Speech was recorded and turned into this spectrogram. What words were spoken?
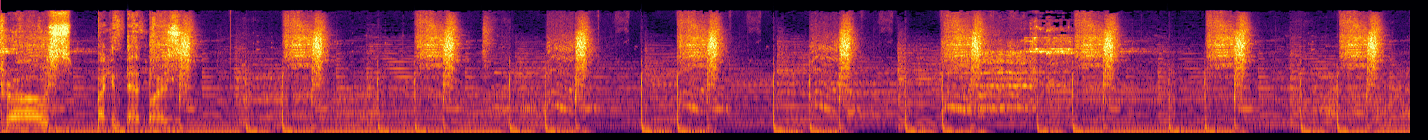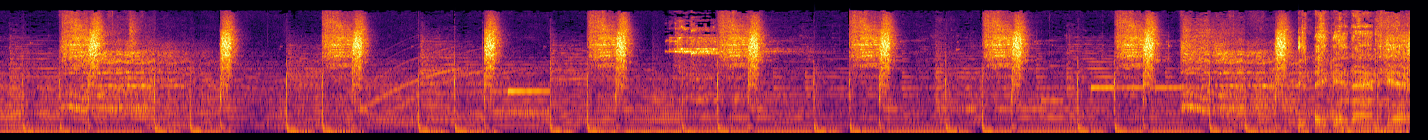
Pros. Fucking dead boys. bigger than hip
